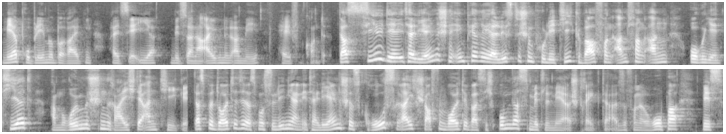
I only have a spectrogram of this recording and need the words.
mehr Probleme bereiten, als er ihr mit seiner eigenen Armee helfen konnte. Das Ziel der italienischen imperialistischen Politik war von Anfang an orientiert am römischen Reich der Antike. Das bedeutete, dass Mussolini ein italienisches Großreich schaffen wollte, was sich um das Mittelmeer erstreckte, also von Europa bis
